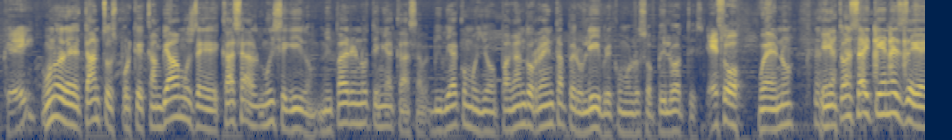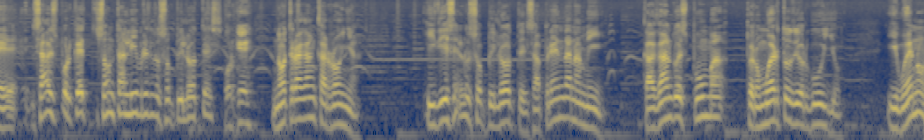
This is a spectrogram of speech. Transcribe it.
Ok. Uno de tantos, porque cambiábamos de casa muy seguido. Mi padre no tenía casa, vivía como yo, pagando renta, pero libre, como los opilotes. Eso. Bueno, y entonces ahí tienes de... ¿Sabes por qué son tan libres los opilotes? ¿Por qué? No tragan carroña. Y dicen los opilotes, aprendan a mí, cagando espuma, pero muerto de orgullo. Y bueno,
